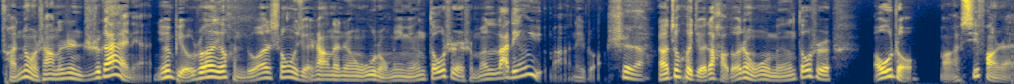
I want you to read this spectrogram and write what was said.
传统上的认知概念，因为比如说有很多生物学上的那种物种命名都是什么拉丁语嘛那种，是的，然后就会觉得好多这种物名都是欧洲啊西方人，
